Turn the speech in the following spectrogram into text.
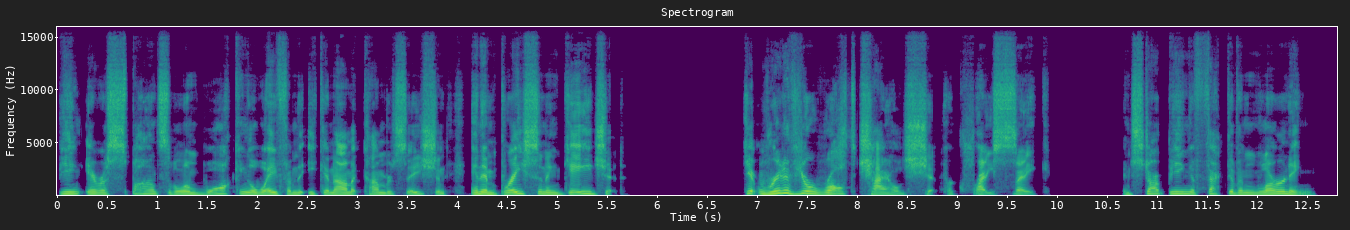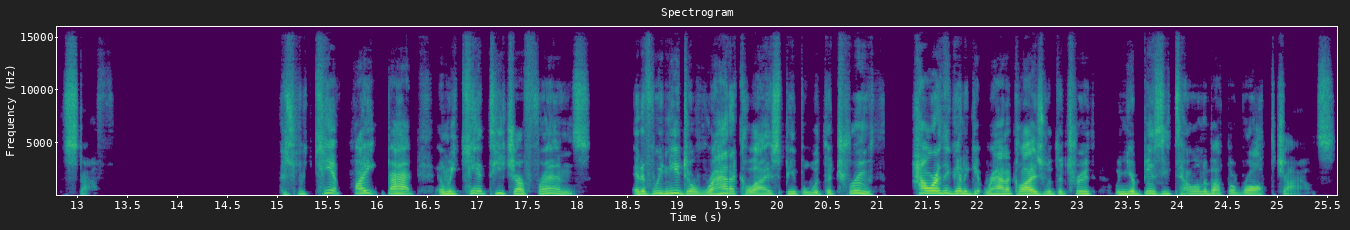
being irresponsible and walking away from the economic conversation and embrace and engage it. Get rid of your Rothschild shit for Christ's sake and start being effective and learning stuff. Because we can't fight back and we can't teach our friends. And if we need to radicalize people with the truth, how are they going to get radicalized with the truth when you're busy telling about the Rothschilds?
